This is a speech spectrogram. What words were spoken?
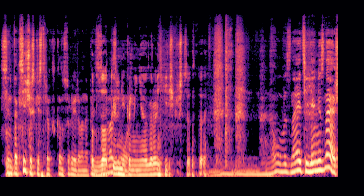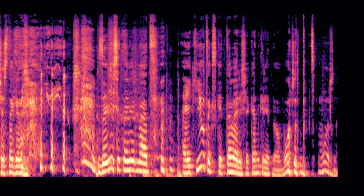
синтаксически сконструированной. Под затыльниками не ограничишься. Ну, вы знаете, я не знаю, честно говоря. Зависит, наверное, от IQ, так сказать, товарища конкретного. Может быть, можно.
